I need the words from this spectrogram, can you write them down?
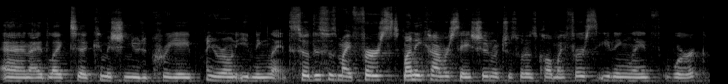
And I'd like to commission you to create your own evening length. So this was my first money conversation, which was what it was called my first evening length work.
